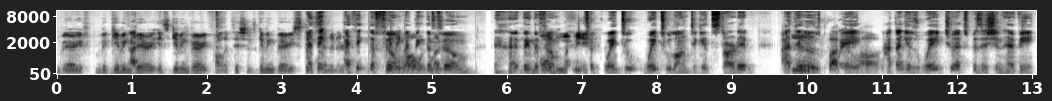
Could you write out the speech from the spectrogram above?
Very giving I- very it's giving very politicians, giving very I state think senators. I think the film Giving I think old the money. film I think the old film money. took way too way too long to get started. I think it was fucking way, long. I think it was way too exposition heavy.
